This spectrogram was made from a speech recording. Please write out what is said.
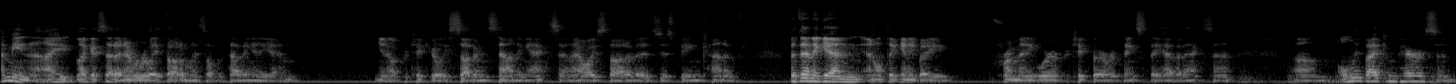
I mean, I like I said, I never really thought of myself as having a, um, you know, particularly southern sounding accent. I always thought of it as just being kind of. But then again, I don't think anybody from anywhere in particular ever thinks they have an accent. Um, only by comparison.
